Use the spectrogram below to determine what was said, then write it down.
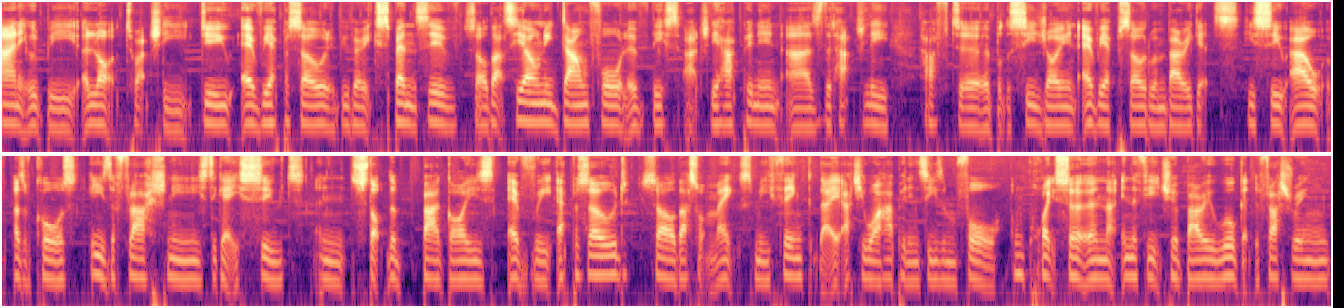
and it would be a lot to actually do every episode. It'd be very expensive. So that's the only downfall of this actually happening as that actually have to put the CGI in every episode when Barry gets his suit out. As of course, he's the Flash and he needs to get his suit and stop the bad guys every episode. So that's what makes me think that it actually won't happen in season 4. I'm quite certain that in the future Barry will get the Flash ring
